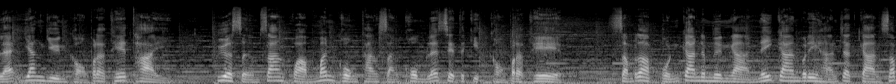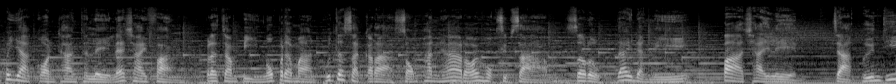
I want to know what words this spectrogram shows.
และยั่งยืนของประเทศไทย เพื่อเสริมสร้างความมั่นคงทางสังคมและเศรษฐกิจของประเทศ สำหรับผลการดำเนินงานในการบริหารจัดการทรัพยากรทางทะเลและชายฝั่ง ประจำปีงบประมาณพุทธศักราช 2563 สรุปได้ดังนี้ ป่าชายเลน จากพื้นที่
